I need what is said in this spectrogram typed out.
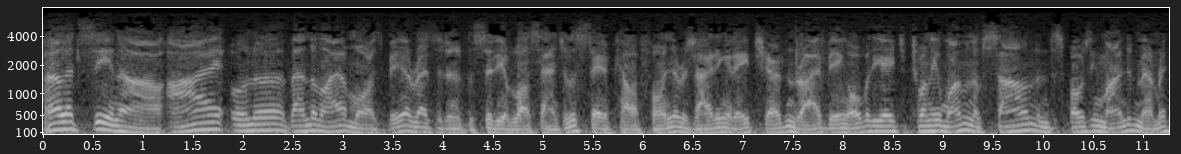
Well, let's see now. I, Una Vandermeyer Moresby, a resident of the city of Los Angeles, state of California, residing at 8 Sheridan Drive, being over the age of 21 and of sound and disposing mind and memory.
